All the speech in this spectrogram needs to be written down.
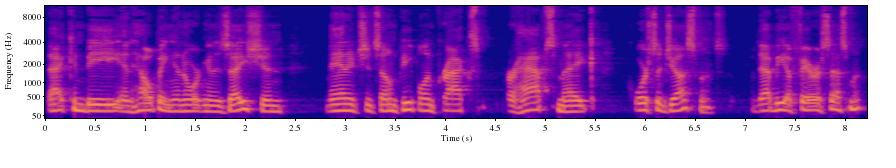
that can be in helping an organization manage its own people and perhaps make course adjustments. Would that be a fair assessment?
